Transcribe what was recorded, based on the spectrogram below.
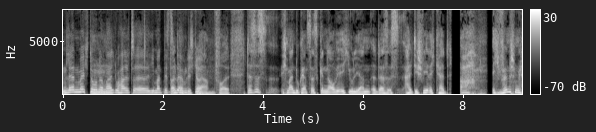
kennenlernen möchte oder weil du halt äh, jemand bist in der Öffentlichkeit. Ja, voll. Das ist, ich meine, du kennst das genau wie ich, Julian. Das ist halt die Schwierigkeit. Ah, ich wünsche mir,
